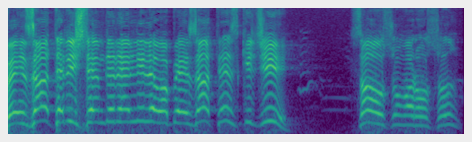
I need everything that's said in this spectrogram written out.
Beyza eniştemden 50 lira. Beyza teskici. Sağ olsun var olsun.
